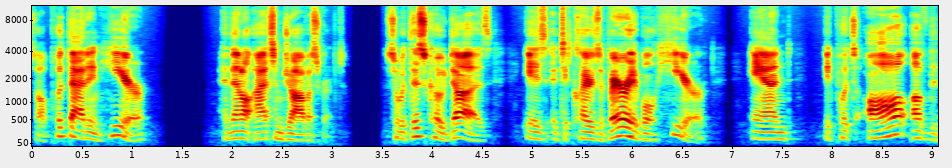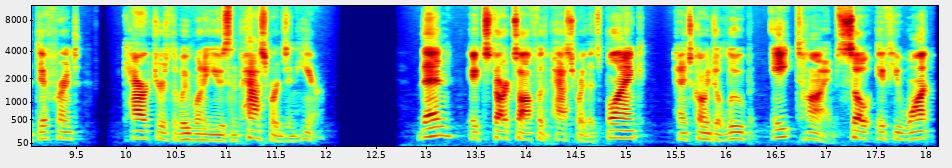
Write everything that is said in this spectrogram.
So I'll put that in here and then I'll add some JavaScript. So what this code does is it declares a variable here and it puts all of the different characters that we want to use in passwords in here. Then it starts off with a password that's blank and it's going to loop eight times. So if you want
